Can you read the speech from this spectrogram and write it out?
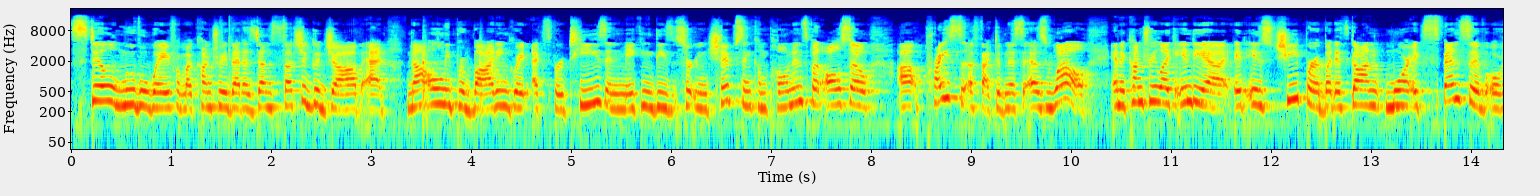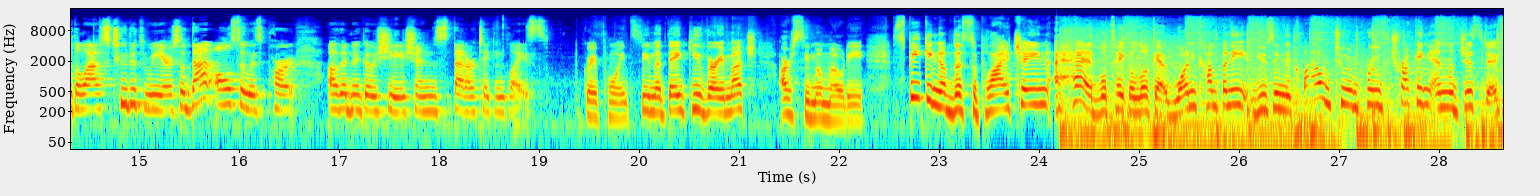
still move away from a country that has done such a good job at not only providing great expertise and making these certain chips and components, but also uh, price effectiveness as well. In a country like India, it is cheaper, but it's gone more expensive over the last two to three years. So that also is part of the negotiations that are taking place. Great point. Seema, thank you very much. Our Seema Modi. Speaking of the supply chain, ahead we'll take a look at one company using the cloud to improve trucking and logistics.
